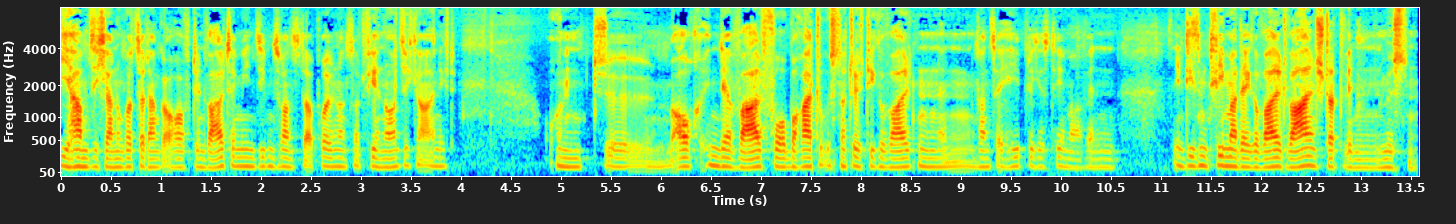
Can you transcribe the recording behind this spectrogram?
Die haben sich ja nun Gott sei Dank auch auf den Wahltermin 27. April 1994 geeinigt. Und äh, auch in der Wahlvorbereitung ist natürlich die Gewalt ein, ein ganz erhebliches Thema. Wenn in diesem Klima der Gewalt Wahlen stattfinden müssen,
